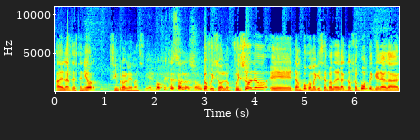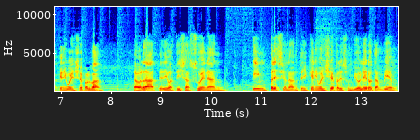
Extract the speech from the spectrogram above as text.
adelante señor, sin problemas. Bien, vos fuiste solo al show. Yo fui solo, fui solo, eh, tampoco me quise perder el acto soporte que era la Kenny Wayne Shepherd Band. La verdad, te digo, Astillas suenan impresionante y Kenny Wayne Shepherd es un violero también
